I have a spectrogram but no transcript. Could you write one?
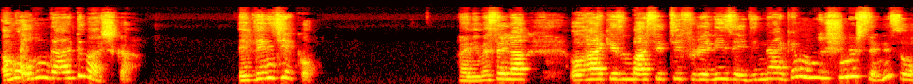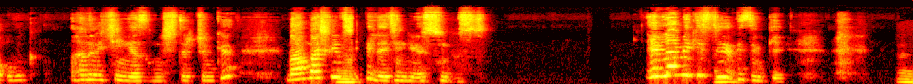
Ama onun derdi başka. Evlenecek o. Hani mesela o herkesin bahsettiği Frelize'yi dinlerken onu düşünürseniz o, o hanım için yazılmıştır çünkü. Bambaşka bir Evet. şekilde dinliyorsunuz. Evlenmek istiyor bizimki.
